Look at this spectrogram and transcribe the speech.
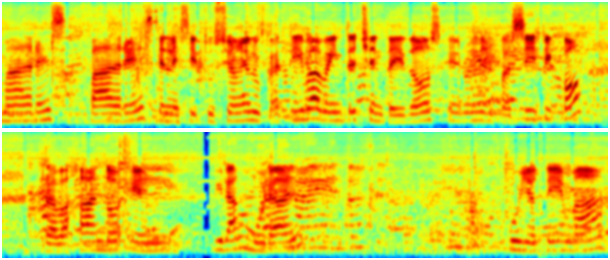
Madres, padres de la institución educativa 2082 Héroes del Pacífico, trabajando el gran mural cuyo tema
